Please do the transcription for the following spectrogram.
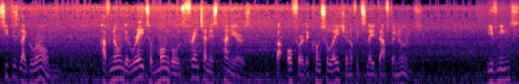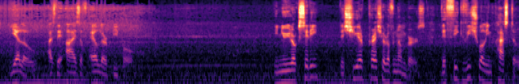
Cities like Rome have known the raids of Mongols, French, and Spaniards, but offer the consolation of its late afternoons. Evenings yellow as the eyes of elder people. In New York City, the sheer pressure of numbers, the thick visual impasto,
